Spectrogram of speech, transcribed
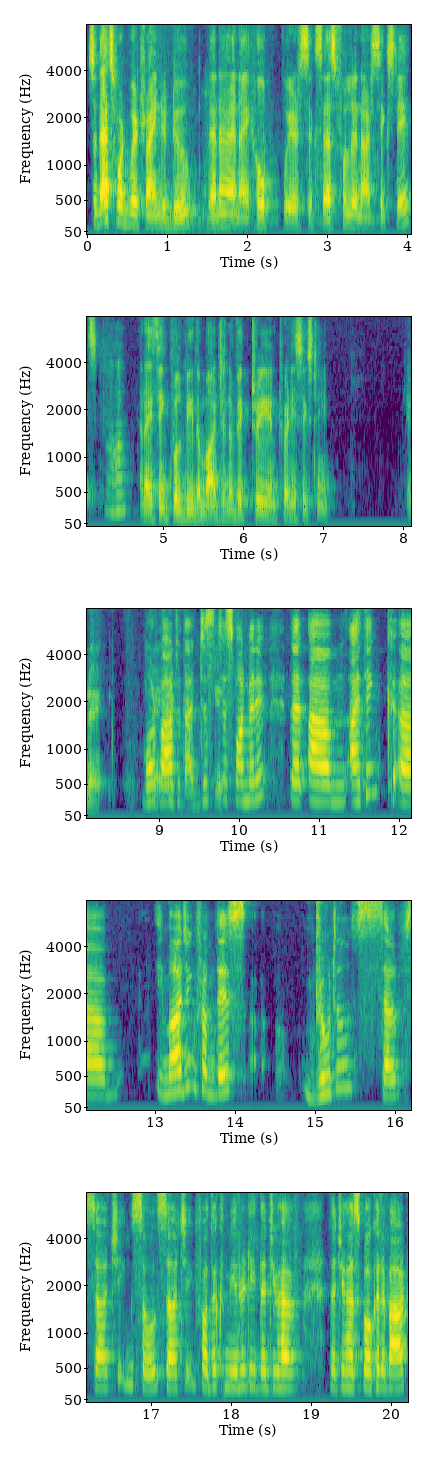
So that's what we're trying to do, Lena, and I hope we're successful in our six states, mm-hmm. and I think we'll be the margin of victory in 2016. Can I? More power to that. Just, just one minute. That um, I think uh, emerging from this brutal self-searching soul searching for the community that you have that you have spoken about.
